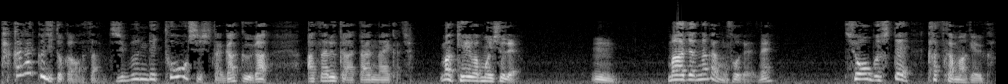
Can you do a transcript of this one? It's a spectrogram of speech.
宝くじとかはさ、自分で投資した額が当たるか当たんないかじゃん。まあ、競馬も一緒だよ。うん。麻雀の中でもそうだよね。勝負して勝つか負けるか。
